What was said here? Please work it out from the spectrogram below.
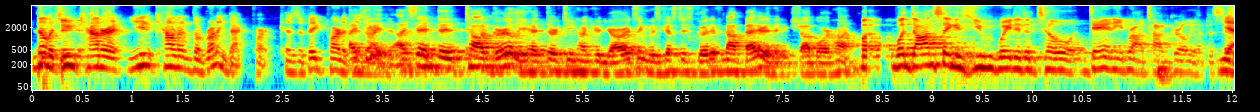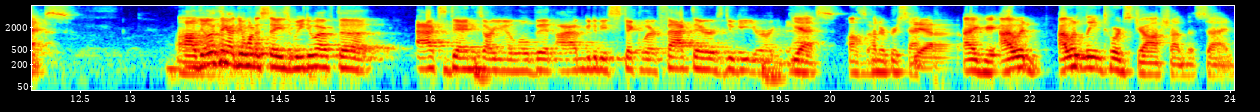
No, but you counter it. You didn't counter the running back part because a big part of I his did. I said that Todd Gurley had 1,300 yards and was just as good, if not better, than Chubb or Hunt. But what Don's saying is you waited until Danny brought Todd Gurley up to say yes. Uh, the Um, other thing I do want to say is we do have to axe Danny's argument a little bit. I'm going to be stickler. Fact errors do get your argument. Yes, a hundred percent. Yeah. I agree. I would I would lean towards Josh on this side.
